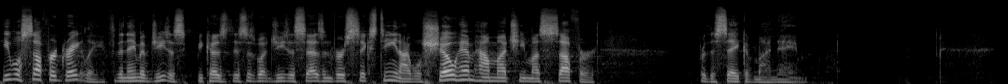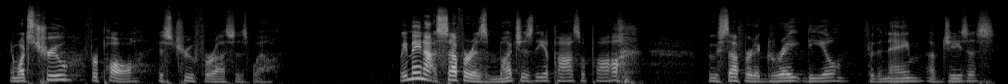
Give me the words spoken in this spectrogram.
he will suffer greatly for the name of Jesus because this is what Jesus says in verse 16 I will show him how much he must suffer for the sake of my name. And what's true for Paul is true for us as well. We may not suffer as much as the Apostle Paul, who suffered a great deal for the name of Jesus.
